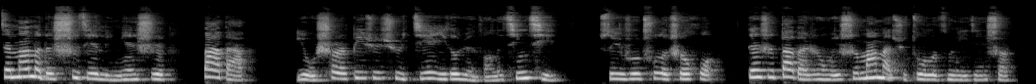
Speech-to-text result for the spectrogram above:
在妈妈的世界里面是爸爸有事儿必须去接一个远房的亲戚，所以说出了车祸。但是爸爸认为是妈妈去做了这么一件事儿，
